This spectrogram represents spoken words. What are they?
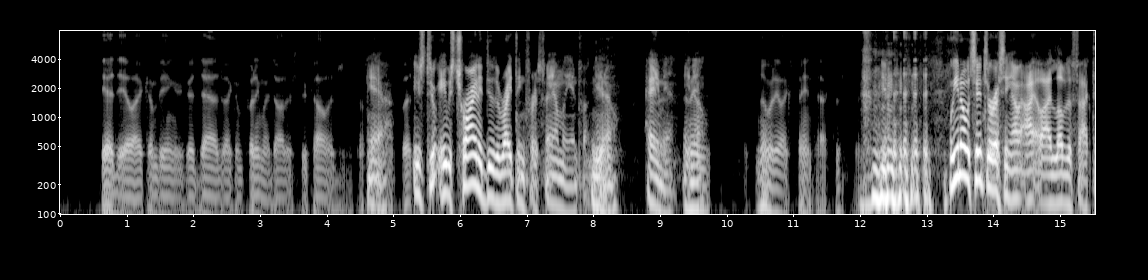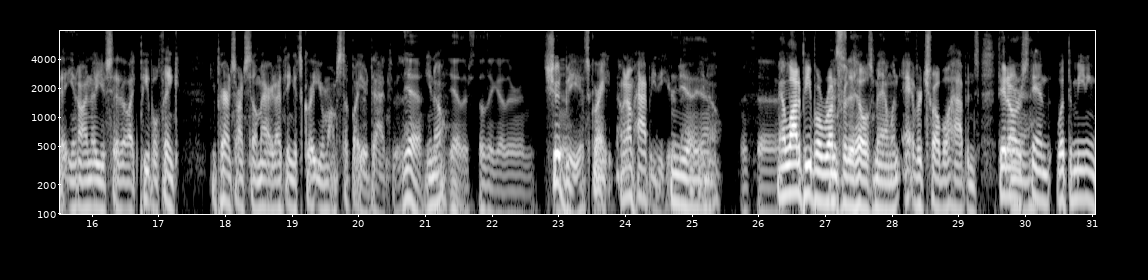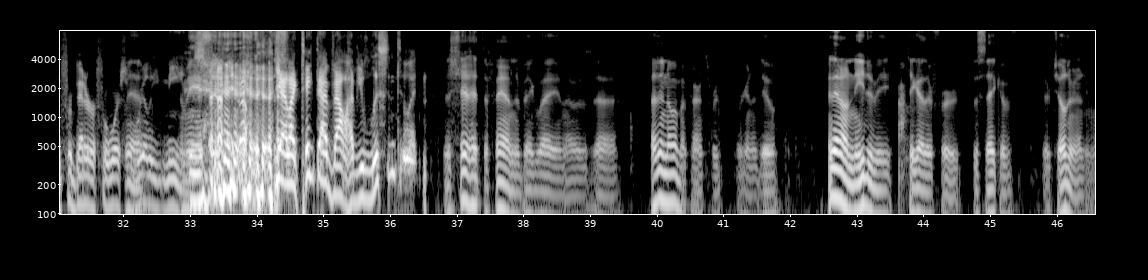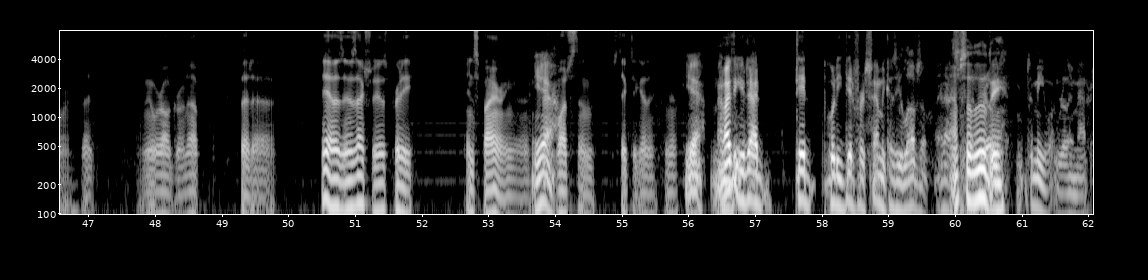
the idea like I'm being a good dad, like I'm putting my daughters through college and stuff. Yeah. like that. but he was too, he was trying to do the right thing for his family and fucking, you Yeah. know, hey man, I you mean, know. nobody likes paying taxes. Well, you know what's interesting? I, I I love the fact that you know I know you said it like people think your parents aren't still married. I think it's great your mom stuck by your dad through that. yeah, you know, yeah, they're still together, and should yeah. be. It's great. I mean, I'm happy to hear. That, Yeah, You yeah. know, It's uh, man, a lot of people run for the hills, man. Whenever trouble happens, they don't Yeah. understand what the meaning for better or for worse Yeah. really means. I mean, Yeah. yeah, like take that vow. Have you listened to it? the shit hit the fan in a big way, and I was uh, I didn't know what my parents were were gonna do. And they don't need to be together for the sake of their children anymore. But I mean, we're all grown up. But uh, yeah, it was, it was actually it was pretty inspiring. To Yeah. watch them stick together. You know. Yeah, and I think your dad did what he did for his family because he loves them. And that's Absolutely. really- to me, what really matters.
